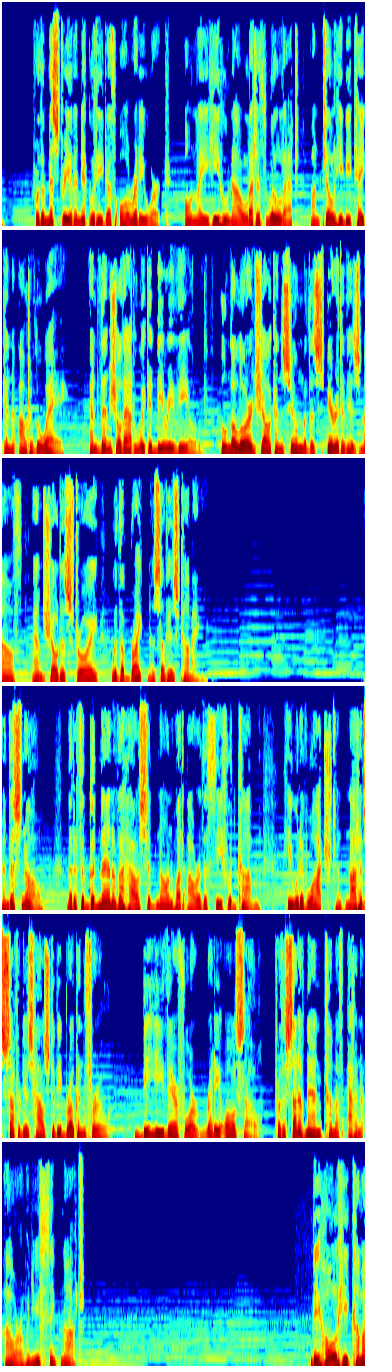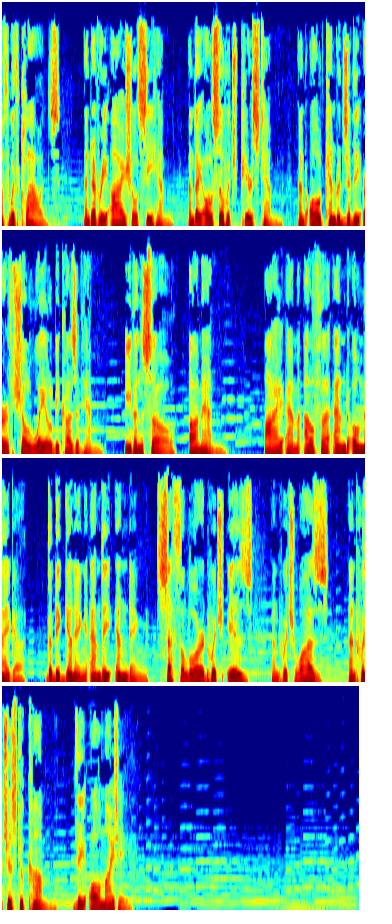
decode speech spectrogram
For the mystery of iniquity doth already work, only he who now letteth will let, until he be taken out of the way. And then shall that wicked be revealed, whom the Lord shall consume with the spirit of his mouth, and shall destroy with the brightness of his coming. And this know, that if the good man of the house had known what hour the thief would come, he would have watched, and not have suffered his house to be broken through. Be ye therefore ready also, for the Son of Man cometh at an hour when ye think not. Behold, he cometh with clouds, and every eye shall see him, and they also which pierced him, and all kindreds of the earth shall wail because of him. Even so, Amen. I am Alpha and Omega, the beginning and the ending, saith the Lord which is, and which was, and which is to come, the Almighty.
